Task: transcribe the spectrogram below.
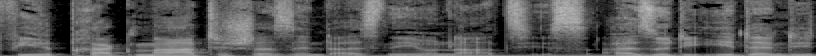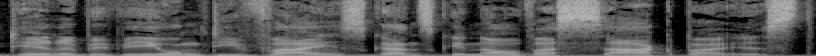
viel pragmatischer sind als Neonazis. Also die identitäre Bewegung, die weiß ganz genau, was sagbar ist.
